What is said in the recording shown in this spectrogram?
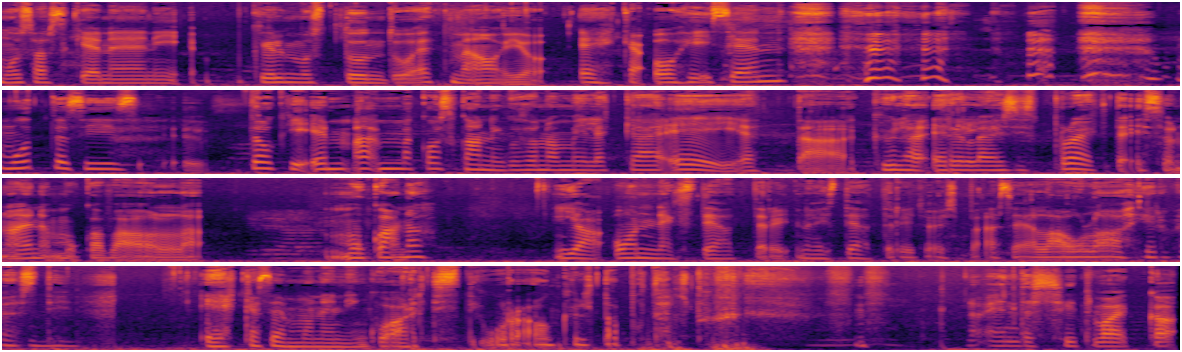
musaskeneen, niin kyllä musta tuntuu, että mä oon jo ehkä ohi sen. Mutta siis toki en, en mä koskaan niin sano millekään ei, että kyllä erilaisissa projekteissa on aina mukava olla mukana. Ja onneksi teatteri, näissä teatteritöissä pääsee laulaa hirveästi. Mm. Ehkä semmoinen niin artistiura on kyllä taputeltu. No entäs sitten vaikka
